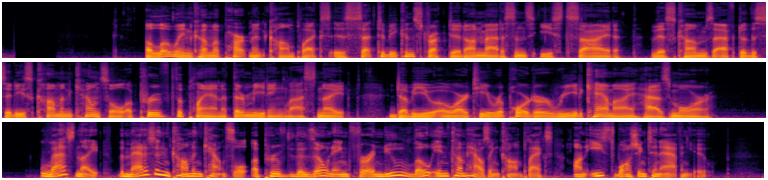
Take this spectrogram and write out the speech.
A low income apartment complex is set to be constructed on Madison's east side. This comes after the city's Common Council approved the plan at their meeting last night. WORT reporter Reed Kamai has more. Last night, the Madison Common Council approved the zoning for a new low income housing complex on East Washington Avenue.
